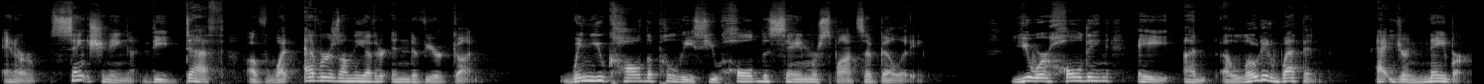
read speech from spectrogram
and are sanctioning the death of whatever's on the other end of your gun. When you call the police, you hold the same responsibility. You are holding a, a, a loaded weapon at your neighbor,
